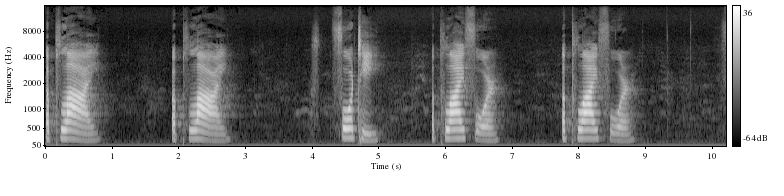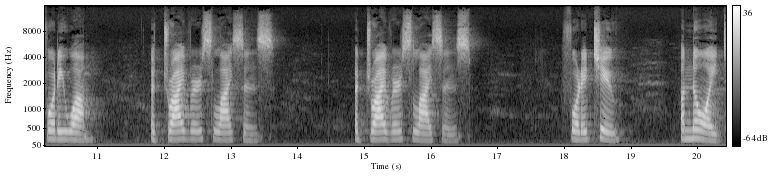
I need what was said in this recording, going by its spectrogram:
Apply, apply. 40. Apply for, apply for. 41. A driver's license, a driver's license. 42. Annoyed,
